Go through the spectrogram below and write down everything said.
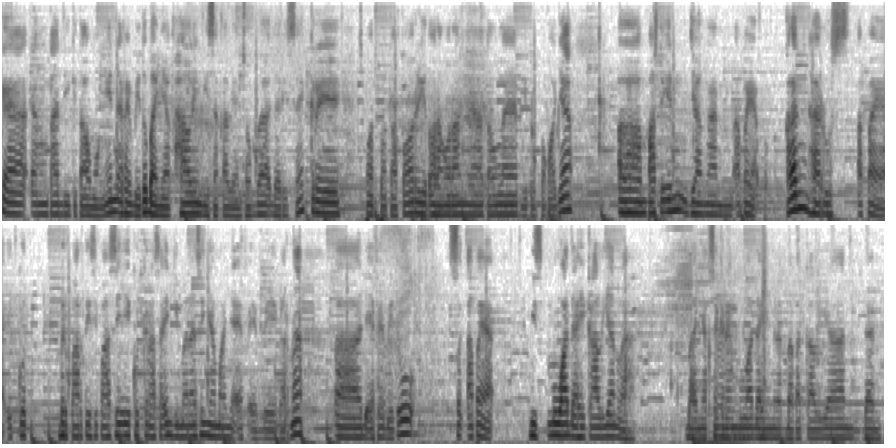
kayak yang tadi kita omongin FEB itu banyak hal yang bisa kalian coba dari sekre spot-spot favorit orang-orangnya atau lab gitu. Pokoknya em, pastiin jangan apa ya kalian harus apa ya ikut berpartisipasi ikut kerasain gimana sih nyamannya FEB karena eh, di FEB itu se- apa ya bis, mewadahi kalian lah. Banyak sekre yang mewadahi minat bakat kalian dan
